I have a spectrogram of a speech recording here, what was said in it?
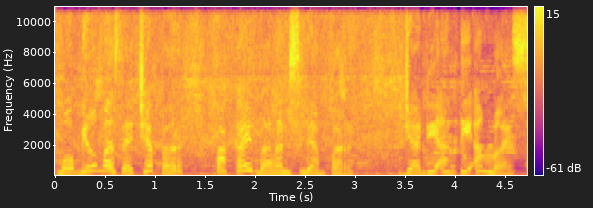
Mobil Mazda Chopper pakai balance damper, jadi anti ambles.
